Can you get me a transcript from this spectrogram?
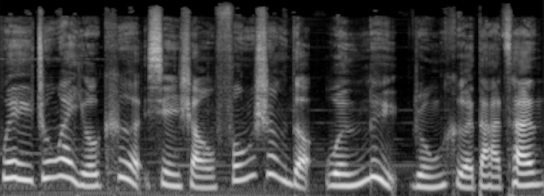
为中外游客献上丰盛的文旅融合大餐。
